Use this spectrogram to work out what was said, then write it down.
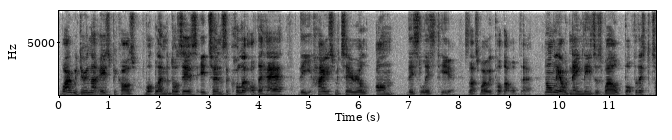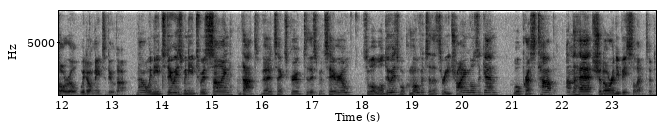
Why we're doing that is because what Blender does is it turns the color of the hair the highest material on this list here. So that's why we put that up there. Normally I would name these as well, but for this tutorial we don't need to do that. Now we need to do is we need to assign that vertex group to this material. So what we'll do is we'll come over to the three triangles again, we'll press tab and the hair should already be selected.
